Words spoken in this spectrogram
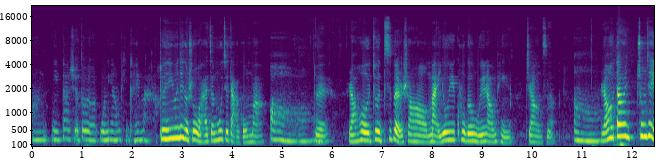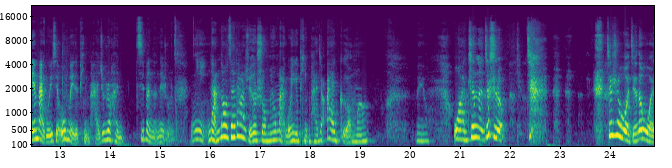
嗯，你大学都有无印良品可以买了。对，因为那个时候我还在木吉打工嘛。哦，对，然后就基本上买优衣库跟无印良品这样子。嗯，然后当然中间也买过一些欧美的品牌，就是很基本的那种。你难道在大学的时候没有买过一个品牌叫艾格吗？没有。哇，真的就是，就就是我觉得我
